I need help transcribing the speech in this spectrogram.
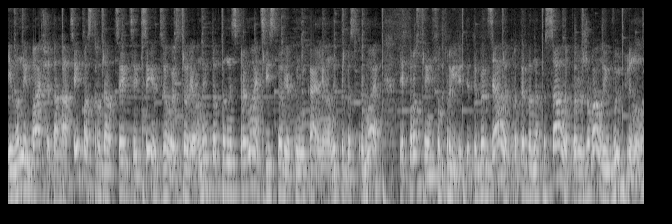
і вони бачать, ага, цей пострадав, цей, цей, цей, цього історія. Вони тобто не сприймають ці історії як унікальні, вони тебе сприймають як просто інфопривід. І тебе взяли, про тебе написали, переживали і виклюнули.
